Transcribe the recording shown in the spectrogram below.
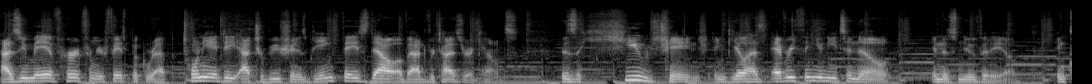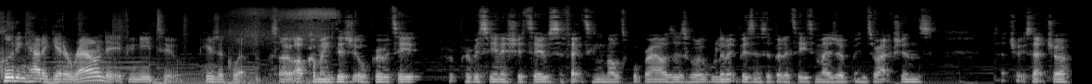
As you may have heard from your Facebook rep, 28 day attribution is being phased out of advertiser accounts. This is a huge change, and Gil has everything you need to know in this new video, including how to get around it if you need to. Here's a clip. So, upcoming digital privacy privacy initiatives affecting multiple browsers will limit business ability to measure interactions, etc., etc.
